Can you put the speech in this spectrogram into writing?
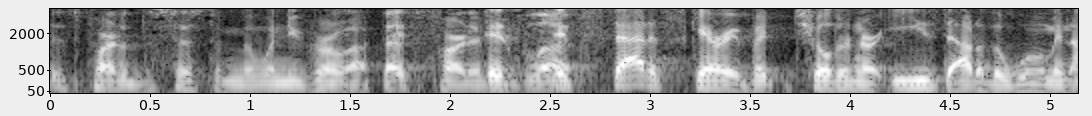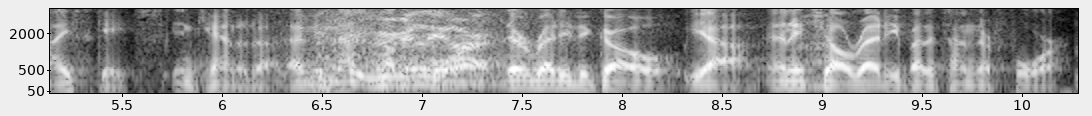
it's part of the system when you grow up. That's part of it's, your blood. It's sad, it's scary, but children are eased out of the womb in ice skates in Canada. I mean, that's They how really they're born. are. They're ready to go. Yeah, NHL ready by the time they're four.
